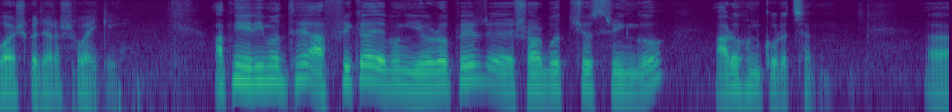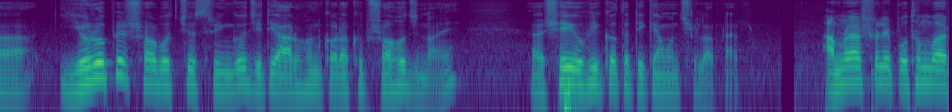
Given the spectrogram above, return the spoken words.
বয়স্ক যারা, সবাইকেই। আপনি এরই মধ্যে আফ্রিকা এবং ইউরোপের সর্বোচ্চ শৃঙ্গ আরোহণ করেছেন। ইউরোপের সর্বোচ্চ শৃঙ্গ যেটি আরোহণ করা খুব সহজ নয় সেই অভিজ্ঞতাটি কেমন ছিল আপনার? আমরা আসলে প্রথমবার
